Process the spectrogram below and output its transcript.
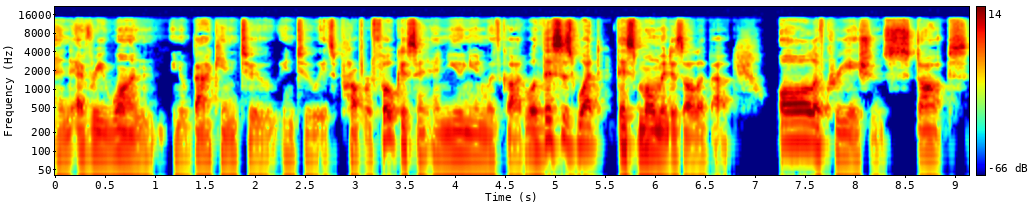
and every one, you know, back into, into its proper focus and, and union with God. Well, this is what this moment is all about all of creation stops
